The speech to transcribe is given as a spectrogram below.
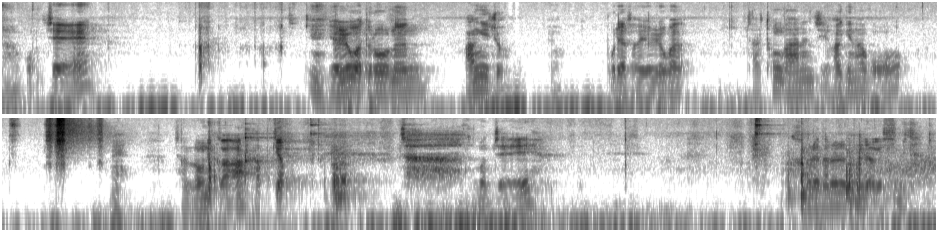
하고 이제 예, 연료가 들어오는 방이죠. 뿌려서 연료가 잘 통과하는지 확인하고 예, 잘 나오니까 합격. 자, 두 번째 카브레다를 분리하겠습니다.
